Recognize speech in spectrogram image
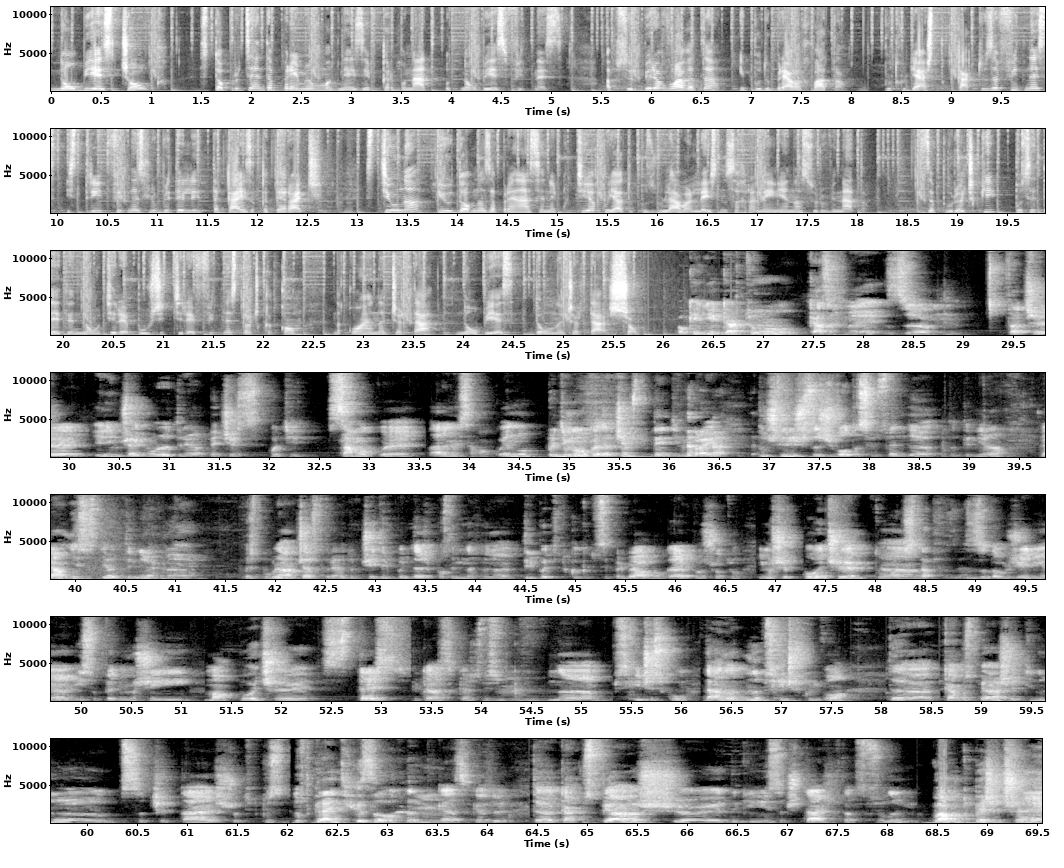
NoBS Chalk 100% премиум магнезиев карбонат от NoBS Fitness. Абсорбира влагата и подобрява хвата. Подходящ както за фитнес и стрит фитнес любители, така и за катерачи. Стилна и удобна за пренасене котия, която позволява лесно съхранение на суровината. За поръчки посетете no-bullshit-fitness.com наклонена черта NoBS долна черта shop. Окей, ние както казахме за това, че един човек може да тренира 5-6 пъти само ако е, аре не само ако е, но предимно ако е да речем студент и не прави почти нищо с живота си, освен да, да тренира. Реално ние с теб тренирахме през по-голяма част от времето 4 пъти, даже после минахме на 3 пъти тук, като се прибрава в България, просто защото имаше повече а, став. задължения и съответно имаше и малко повече стрес, така да се каже, смисъл такъв на психическо, да, на, на психическо ниво. Та, как успяваше ти да съчетаеш, защото тук си доста граници хъсъл, Мгм. така да се каже. Та, как успяваш е, да ги съчетаеш нещата? Нали, Главното беше, че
